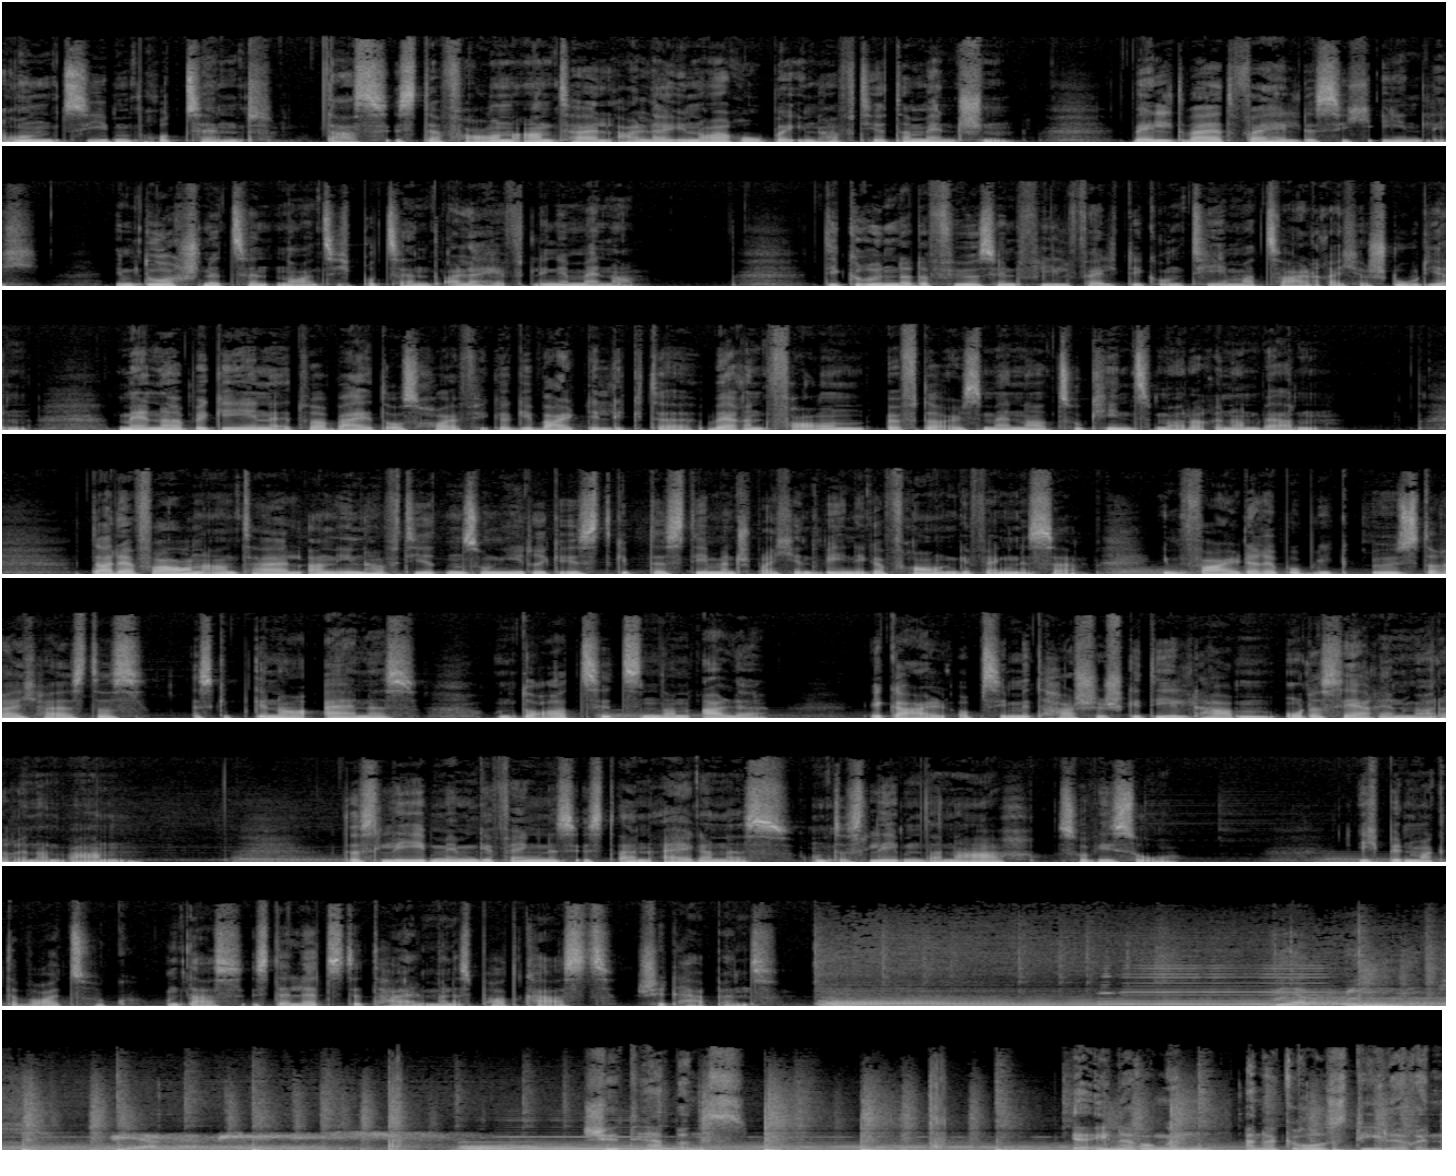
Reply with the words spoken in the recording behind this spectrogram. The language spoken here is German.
Rund sieben Prozent. Das ist der Frauenanteil aller in Europa inhaftierter Menschen. Weltweit verhält es sich ähnlich. Im Durchschnitt sind 90 Prozent aller Häftlinge Männer. Die Gründe dafür sind vielfältig und Thema zahlreicher Studien. Männer begehen etwa weitaus häufiger Gewaltdelikte, während Frauen öfter als Männer zu Kindsmörderinnen werden. Da der Frauenanteil an Inhaftierten so niedrig ist, gibt es dementsprechend weniger Frauengefängnisse. Im Fall der Republik Österreich heißt das, es gibt genau eines und dort sitzen dann alle, egal ob sie mit Haschisch gedealt haben oder Serienmörderinnen waren. Das Leben im Gefängnis ist ein eigenes und das Leben danach sowieso. Ich bin Magda Wojcuk und das ist der letzte Teil meines Podcasts Shit Happens. Wer bin ich? Wer bin ich? Shit Happens. Erinnerungen einer Großdealerin.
